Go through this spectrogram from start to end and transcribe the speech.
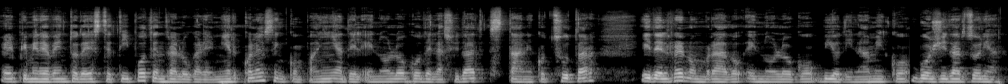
El primer evento de este tipo tendrá lugar el miércoles en compañía del enólogo de la ciudad Stane Kotsutar y del renombrado enólogo biodinámico Bojidar Zorian.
